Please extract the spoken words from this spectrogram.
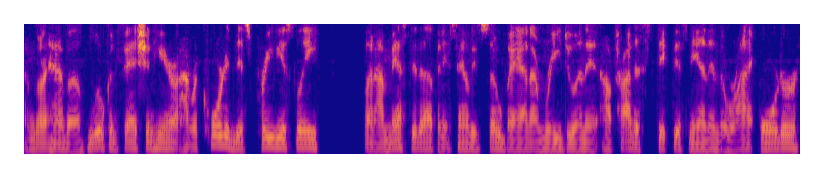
I'm going to have a little confession here. I recorded this previously, but I messed it up and it sounded so bad I'm redoing it. I'll try to stick this in in the right order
